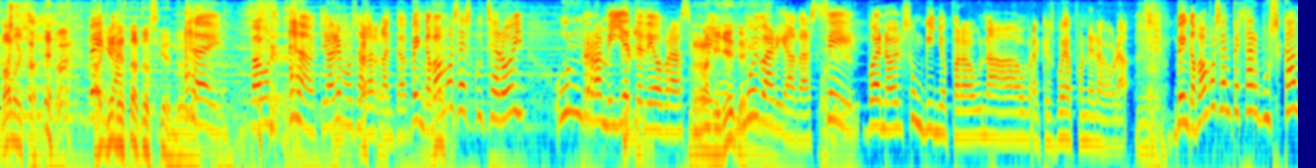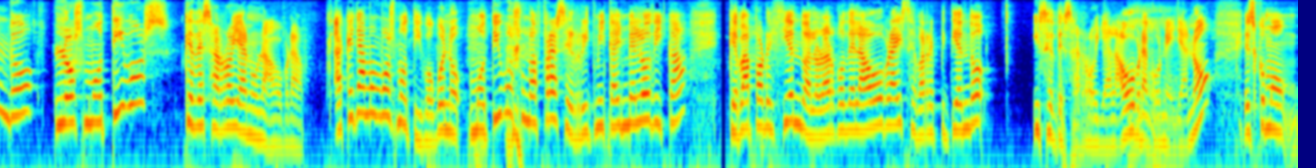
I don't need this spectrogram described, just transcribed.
Vamos, ¿a quién está tosiendo? Ay, vamos, aclaremos la garganta. Venga, vamos a escuchar hoy un ramillete de obras muy, muy variadas. Sí, bueno, es un guiño para una obra que os voy a poner ahora. Venga, vamos a empezar buscando los motivos que desarrollan una obra. ¿A qué llamamos motivo? Bueno, motivo es una frase rítmica y melódica que va apareciendo a lo largo de la obra y se va repitiendo y se desarrolla la obra con ella, ¿no? Es como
